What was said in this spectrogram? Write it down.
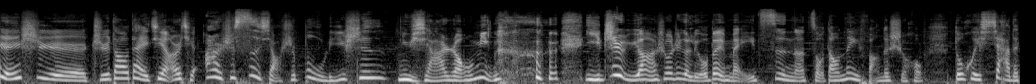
人是执刀带剑，而且二十四小时不离身。女侠饶命，以至于啊，说这个刘备每一次呢走到内房的时候，都会吓得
